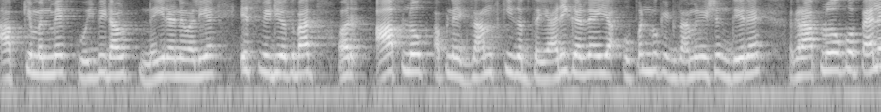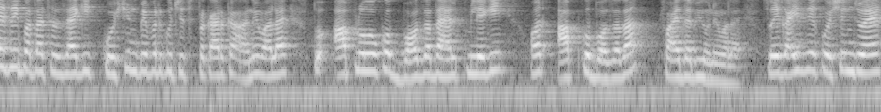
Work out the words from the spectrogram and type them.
आपके मन में कोई भी डाउट नहीं रहने वाली है। इस वीडियो के बाद और आप लोग अपने एग्ज़ाम्स की जब तैयारी कर रहे हैं या ओपन बुक एग्जामिनेशन दे रहे हैं, अगर आप लोगों को पहले से ही पता चल जाए कि क्वेश्चन पेपर कुछ इस प्रकार का आने वाला है तो आप लोगों को बहुत ज़्यादा हेल्प मिलेगी। और आपको बहुत ज़्यादा फ़ायदा भी होने वाला है। सो so, गाइज़ ये क्वेश्चन जो है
